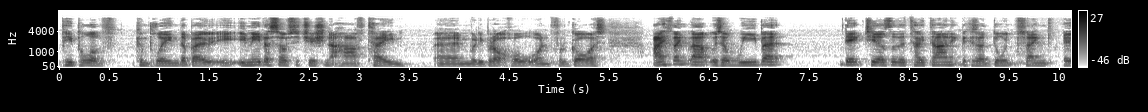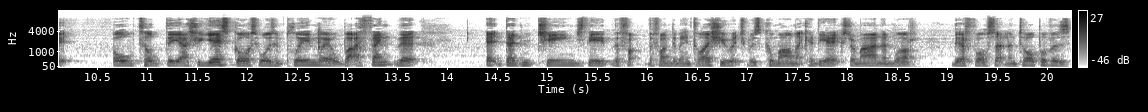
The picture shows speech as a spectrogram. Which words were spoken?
people have complained about. He, he made a substitution at half time um, where he brought Holt on for Goss. I think that was a wee bit deck chairs of the Titanic because I don't think it altered the issue. Yes, Goss wasn't playing well, but I think that it didn't change the the, the fundamental issue, which was Kilmarnock had the extra man and were therefore sitting on top of us.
